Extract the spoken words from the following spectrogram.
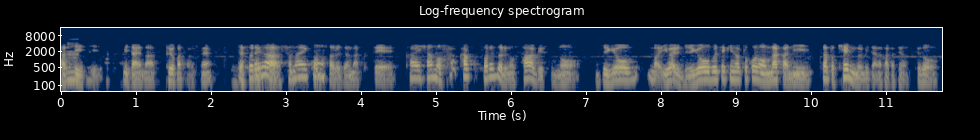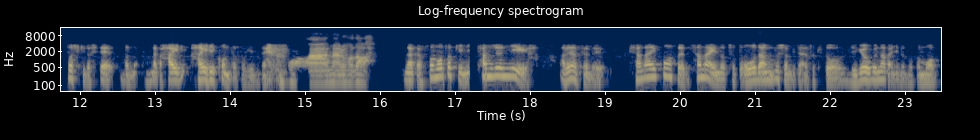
立ち位置みたいな強かったんですね。で、それが社内コンサルじゃなくて、会社のさ各それぞれのサービスの事業、まあ、いわゆる事業部的なところの中に、ちゃんと兼務みたいな形なんですけど、組織として、まあなんか入り入り込んだ時みたいな。ああなるほどなんかその時に単純に、あれなんですよね、社内コンサルで社内のちょっと横断部署みたいな時と事業部の中にいるのとも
